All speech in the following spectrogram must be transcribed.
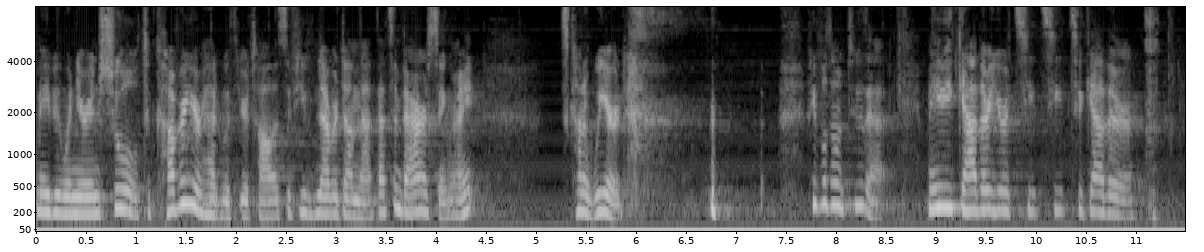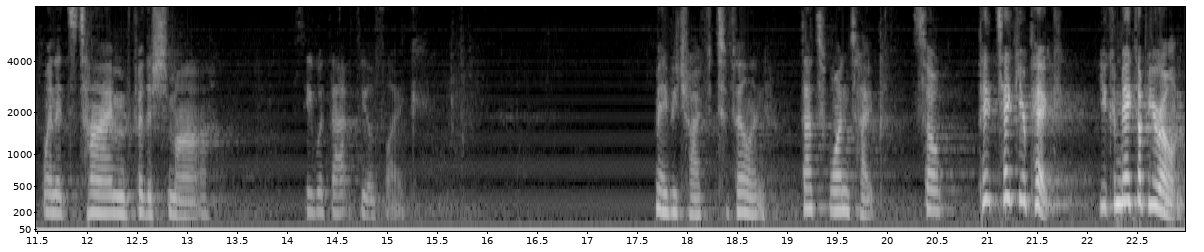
maybe when you're in shul to cover your head with your tallis if you've never done that. That's embarrassing, right? It's kind of weird. People don't do that. Maybe gather your tzitzit together when it's time for the Shema. See what that feels like. Maybe try tefillin. That's one type. So pick, take your pick. You can make up your own.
